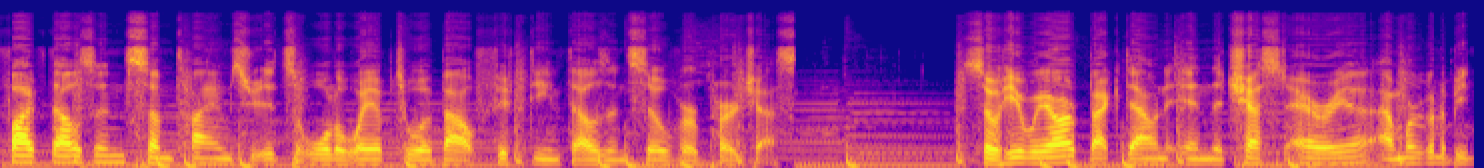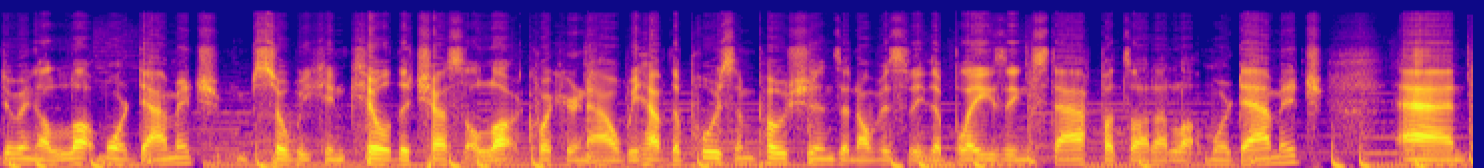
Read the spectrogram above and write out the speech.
5,000, sometimes it's all the way up to about 15,000 silver per chest. So here we are back down in the chest area and we're going to be doing a lot more damage so we can kill the chest a lot quicker now. We have the poison potions and obviously the blazing staff puts out a lot more damage and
